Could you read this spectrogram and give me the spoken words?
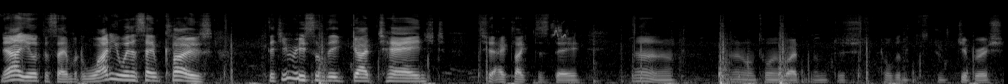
Yeah, you look the same. But why do you wear the same clothes? Did you recently got changed to act like this day? I don't know. I don't know what I'm talking about. I'm just talking gibberish.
